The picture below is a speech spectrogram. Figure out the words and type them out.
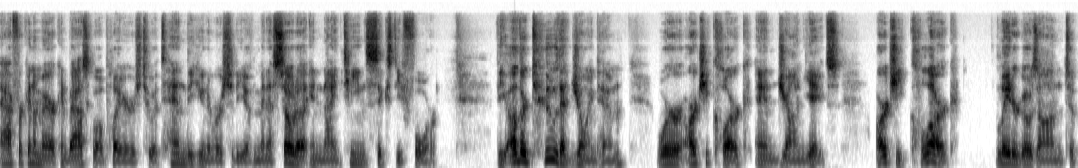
African American basketball players to attend the University of Minnesota in 1964. The other two that joined him were Archie Clark and John Yates. Archie Clark later goes on to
